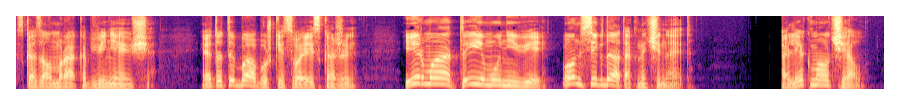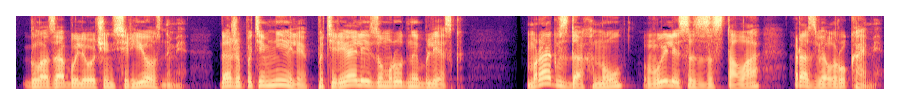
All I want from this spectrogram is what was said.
сказал мрак обвиняюще. Это ты бабушке своей скажи. Ирма, ты ему не верь. Он всегда так начинает. Олег молчал. Глаза были очень серьезными, даже потемнели, потеряли изумрудный блеск. Мрак вздохнул, вылез из-за стола, развел руками.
